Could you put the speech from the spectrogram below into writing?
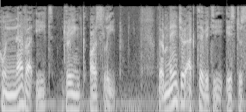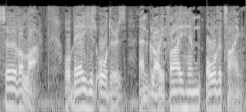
who never eat, drink or sleep. Their major activity is to serve Allah, obey His orders, and glorify Him all the time.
